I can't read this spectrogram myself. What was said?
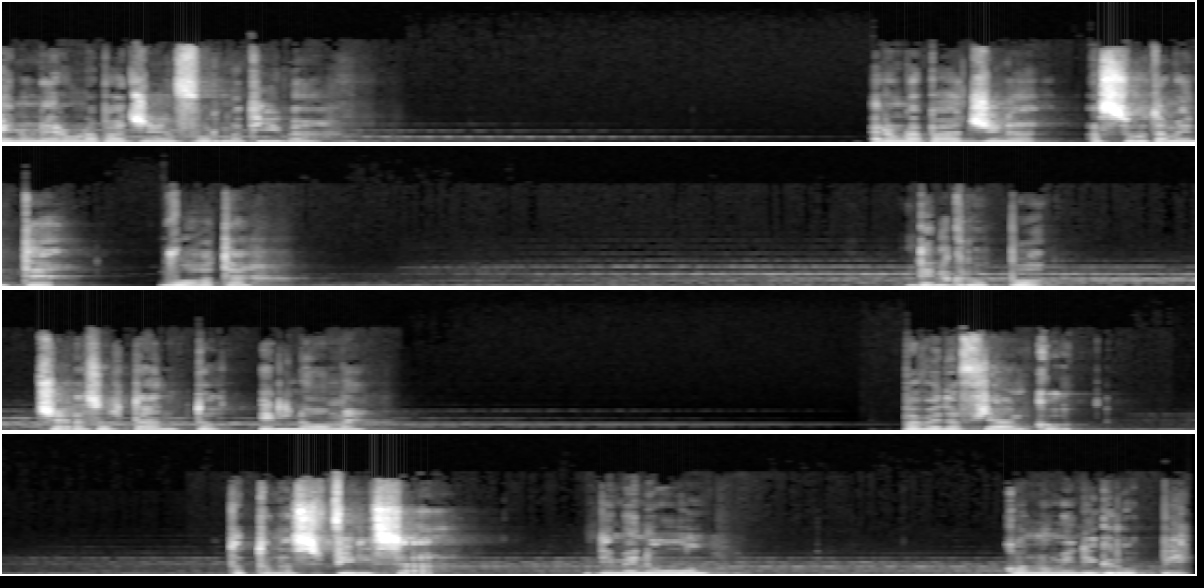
E non era una pagina informativa. Era una pagina assolutamente vuota. Del gruppo c'era soltanto il nome. Poi vedo a fianco tutta una sfilza di menu con nomi di gruppi,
